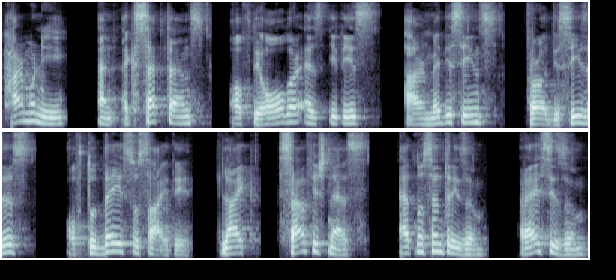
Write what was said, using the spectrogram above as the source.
harmony, and acceptance of the other as it is are medicines for diseases of today's society, like selfishness, ethnocentrism, racism,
